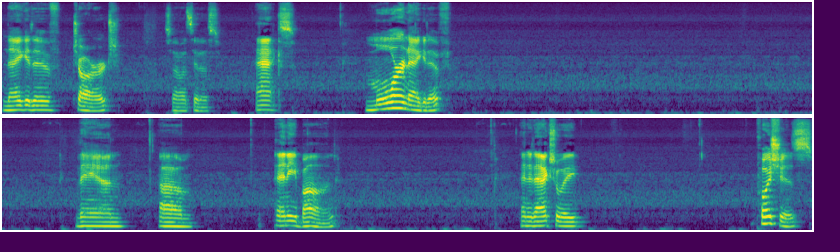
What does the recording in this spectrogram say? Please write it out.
negative charge. So let's say this acts more negative than um, any bond. And it actually pushes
